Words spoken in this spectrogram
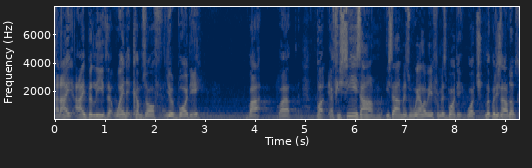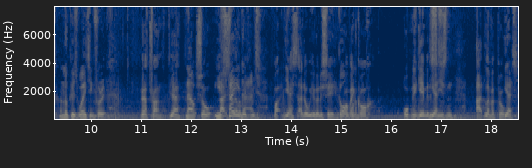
And I, I believe that when it comes off your body, but, but, but if you see his arm, his arm is well away from his body. Watch. Look what his arm is. Look, and look who's waiting for it. Bertrand, yeah. Now, so you say that- his- but yes, I know what you're going to say. Go Robin am- Koch, opening game of the Yes. season at Liverpool. Yes.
